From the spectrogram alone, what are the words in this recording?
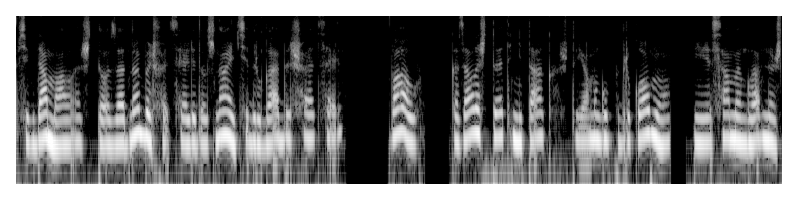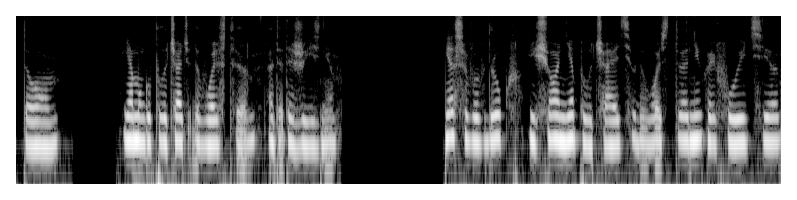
всегда мало, что за одной большой целью должна идти другая большая цель. Вау, Казалось, что это не так, что я могу по-другому. И самое главное, что я могу получать удовольствие от этой жизни. Если вы вдруг еще не получаете удовольствие, не кайфуете,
